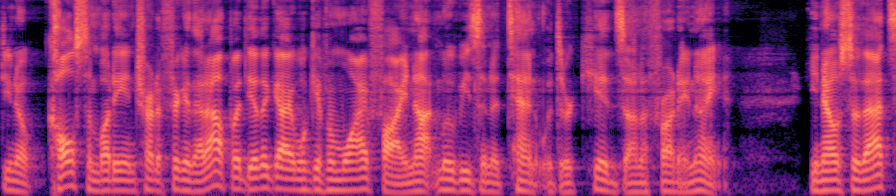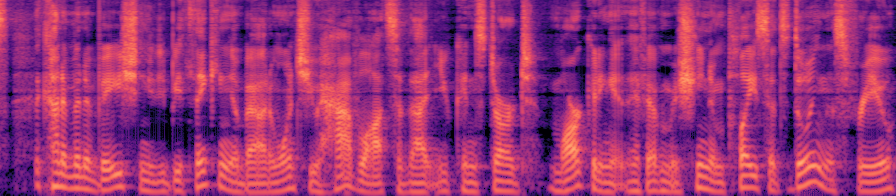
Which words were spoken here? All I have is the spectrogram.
you know call somebody and try to figure that out, but the other guy will give them Wi-Fi, not movies in a tent with their kids on a Friday night. You know, so that's the kind of innovation you need to be thinking about. And once you have lots of that, you can start marketing it. if you have a machine in place that's doing this for you,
